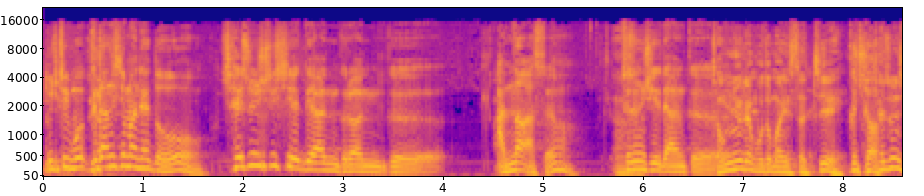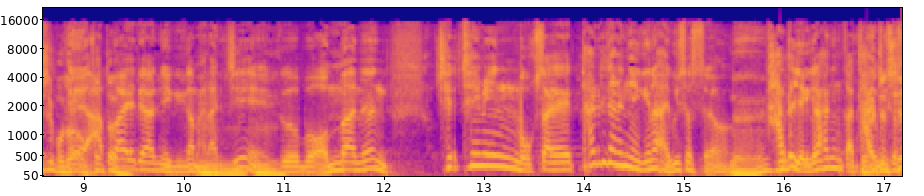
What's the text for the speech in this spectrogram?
도대체 뭐 그 당시만 해도 최순실 씨에 대한 그런 그 안 나왔어요. 최순실 씨에 대한 그 정윤의 보도만 있었지. 그쵸. 최순실 보도는 네, 없었던. 음, 아빠에 대한 얘기가 많았지. 그뭐 엄마는 최태민 목사의 딸이라는 얘기는 알고 있었어요. 네. 다들 얘기를 하니까 다 알고 하여튼 최씨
